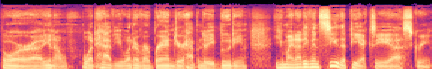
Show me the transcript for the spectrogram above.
or uh, you know what have you, whatever brand you happen to be booting, you might not even see the PXE uh, screen.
